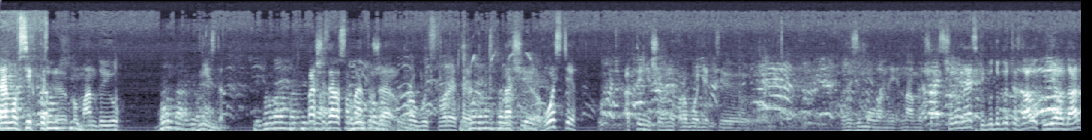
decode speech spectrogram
Вітаємо всіх командою Дністер. Перший зараз момент вже пробують створити наші гості. Активніше вони проводять е, резюмований нами час. Червонецький буде бити здалеку. Є удар.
